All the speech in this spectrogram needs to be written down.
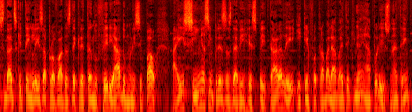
cidades que têm leis aprovadas decretando feriado municipal, aí sim as empresas devem respeitar a lei e quem for trabalhar vai ter que ganhar por isso, né? Tem que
